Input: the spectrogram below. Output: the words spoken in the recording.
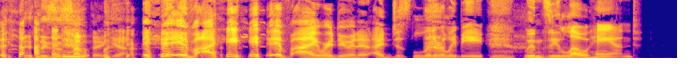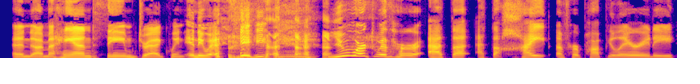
At least it's something, yeah. if I if I were doing it, I'd just literally be Lindsay Lohan, and I'm a hand themed drag queen. Anyway, you worked with her at the at the height of her popularity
